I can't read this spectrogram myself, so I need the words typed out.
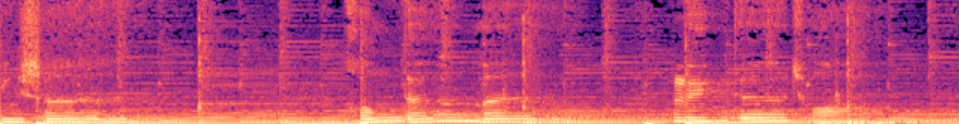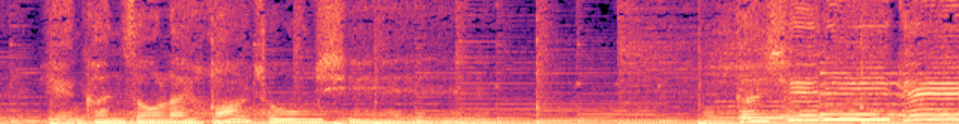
青山，红的门，绿的窗，眼看走来画中仙。感谢你给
